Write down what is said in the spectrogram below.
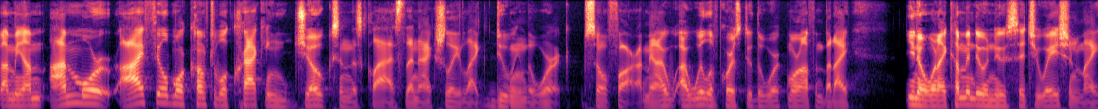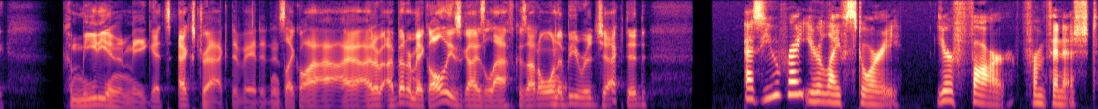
I mean, I'm I'm more. I feel more comfortable cracking jokes in this class than actually like doing the work so far. I mean, I, I will of course do the work more often, but I, you know, when I come into a new situation, my comedian in me gets extra activated, and it's like, well, I I, I better make all these guys laugh because I don't want to be rejected. As you write your life story, you're far from finished.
